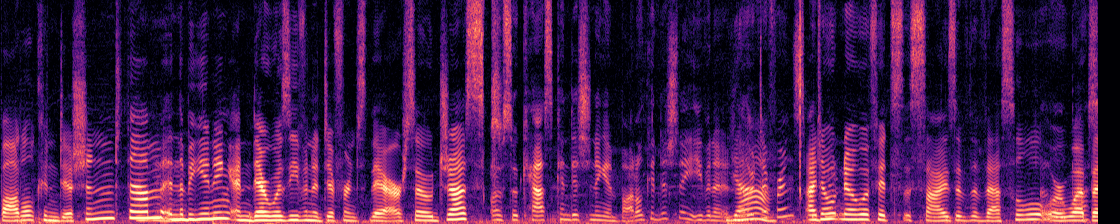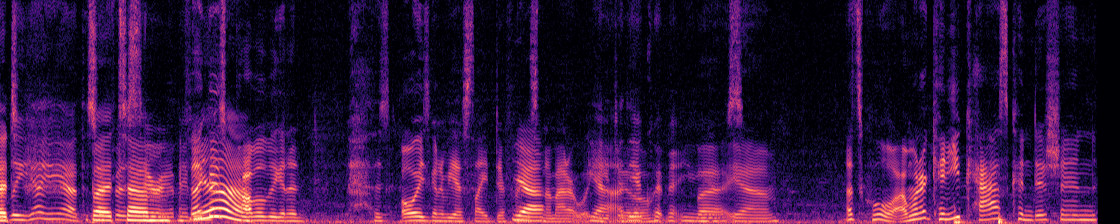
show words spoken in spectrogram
bottle conditioned them in the beginning, and there was even a difference there. So just Oh, so cask conditioning and bottle conditioning, even another yeah, difference? I don't know if it's the size of the vessel Oh, or what, possibly. yeah, yeah, yeah. The but, surface um, area, I I maybe. feel like Yeah. there's probably gonna. There's always gonna be a slight difference Yeah. no matter what yeah, you do. the equipment you But use. yeah, that's cool. I wonder, can you cask condition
